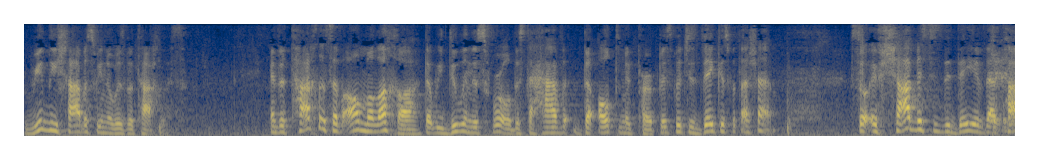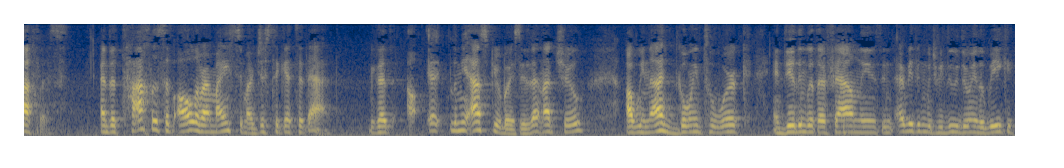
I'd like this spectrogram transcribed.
Really, Shabbos we know is the tachlis. And the tachlis of all malacha that we do in this world is to have the ultimate purpose, which is dekis with Hashem. So if Shabbos is the day of that tachlis, and the tachlis of all of our meisim are just to get to that, because uh, eh, let me ask you, boys, is that not true? Are we not going to work and dealing with our families and everything which we do during the week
